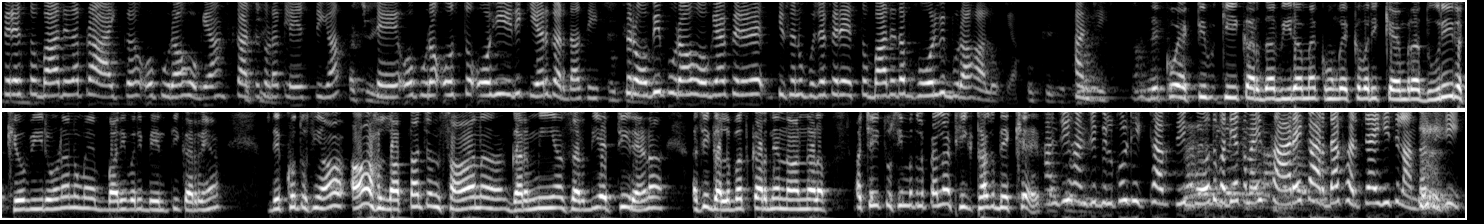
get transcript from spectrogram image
ਫਿਰ ਇਸ ਤੋਂ ਬਾਅਦ ਇਹਦਾ ਭਰਾ ਇੱਕ ਉਹ ਪੂਰਾ ਹੋ ਗਿਆ ਘਰ ਚ ਥੋੜਾ ਕਲੇਸ਼ ਸੀਗਾ ਅੱਛਾ ਜੀ। ਤੇ ਉਹ ਪੂਰਾ ਉਸ ਤੋਂ ਉਹੀ ਇਹਦੀ ਕੇਅਰ ਕਰਦਾ ਸੀ। ਫਿਰ ਉਹ ਵੀ ਪੂਰਾ ਹੋ ਗਿਆ ਫਿਰ ਕਿਸੇ ਨੂੰ ਪੁੱਛਿਆ ਫਿਰ ਇਸ ਤੋਂ ਬਾਅਦ ਇਹਦਾ ਹੋਰ ਵੀ ਬੁਰਾ ਹਾਲ ਹੋ ਗਿਆ। ਓਕੇ ਜੀ ਹਾਂਜੀ। ਤੁਸੀਂ ਦੇਖੋ ਐਕਟਿਵ ਕੀ ਕਰਦਾ ਵੀਰਾ ਮੈਂ ਕਹੂੰਗਾ ਇੱਕ ਵਾਰੀ ਕੈਮਰਾ ਦੂਰੇ ਹੀ ਰੱਖਿਓ ਵੀਰ ਉਹਨਾਂ ਨੂੰ ਮੈਂ ਬਾਰੀ-ਬਾਰੀ ਬੇਨਤੀ ਕਰ ਰਿਹਾ। ਦੇਖੋ ਤੁਸੀਂ ਆ ਆ ਹਾਲਾਤਾਂ 'ਚ ਇਨਸਾਨ ਗਰਮੀ ਆ ਸਰਦੀ ਆ ਇੱਥੇ ਹੀ ਰਹਿਣਾ ਅਸੀਂ ਗੱਲਬਾਤ ਕਰਦੇ ਹਾਂ ਨਾਲ ਨਾਲ। ਅੱਛਾ ਜੀ ਤੁਸੀਂ ਮਤਲਬ ਪਹਿਲਾਂ ਠੀਕ ਠਾਕ ਦੇਖਿਆ ਹੈ? ਹਾਂਜੀ ਹਾਂਜੀ ਬਿਲਕੁਲ ਠੀਕ ਠਾਕ ਸੀ। ਬਹੁਤ ਵਧੀਆ ਕਮਾਈ। ਸਾਰੇ ਘਰ ਦਾ ਖਰਚਾ ਇਹੀ ਚਲਾਉਂਦਾ ਸੀ ਜੀ।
